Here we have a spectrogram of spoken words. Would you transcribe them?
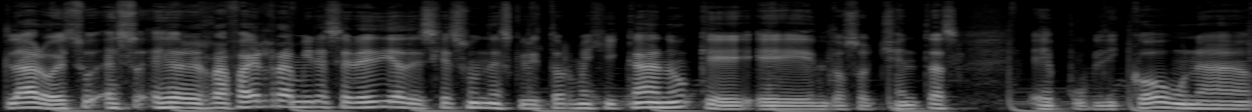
Claro, eso, eh, Rafael Ramírez Heredia decía es un escritor mexicano que eh, en los ochentas eh, publicó una,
